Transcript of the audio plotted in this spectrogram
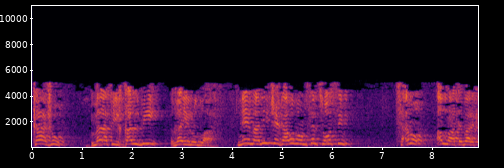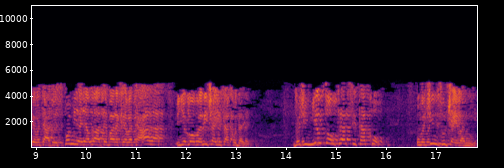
kažu ma fi qalbi gajru Allah nema ničega u ovom srcu osim samo Allah te bareke ve taala to je spominjanje Allah te bareke ve taala i njegovo veličanje i tako dalje Dođim, je li to u praksi tako? U većini slučajeva nije.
